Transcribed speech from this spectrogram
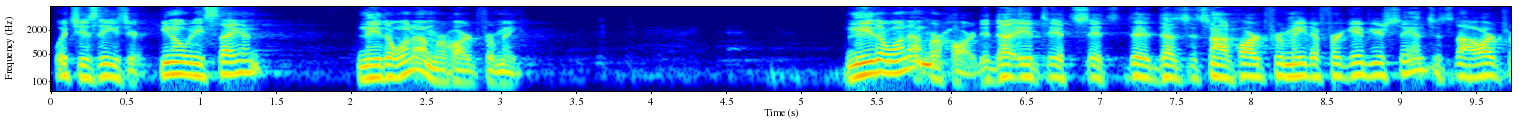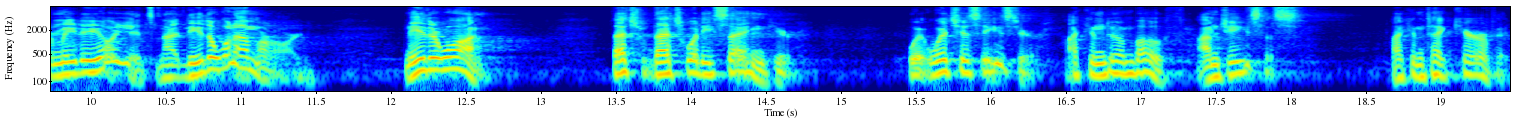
Which is easier? You know what he's saying? Neither one of them are hard for me. Neither one of them are hard. It, it, it's, it's, it does, it's not hard for me to forgive your sins. It's not hard for me to heal you. It's not, neither one of them are hard. Neither one. That's, that's what he's saying here. Wh- which is easier? I can do them both. I'm Jesus. I can take care of it.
